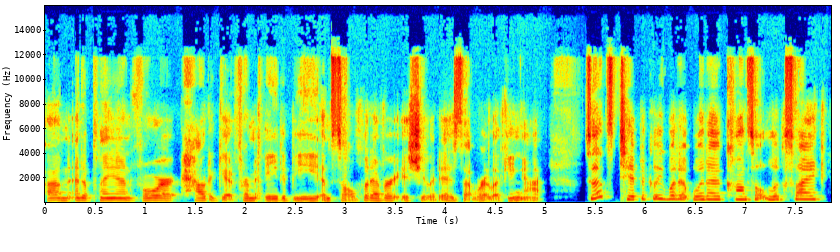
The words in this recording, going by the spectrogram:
um, and a plan for how to get from A to B and solve whatever issue it is that we're looking at. So that's typically what it, what a consult looks like.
